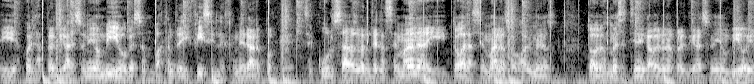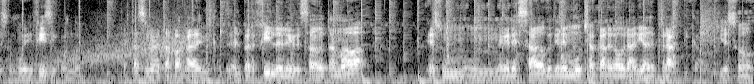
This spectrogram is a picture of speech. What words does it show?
y después las prácticas de sonido en vivo, que eso es bastante difícil de generar porque se cursa durante la semana y todas las semanas o al menos todos los meses tiene que haber una práctica de sonido en vivo y eso es muy difícil cuando estás en una etapa académica. El perfil del egresado de Tamaba es un, egresado que tiene mucha carga horaria de práctica y eso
